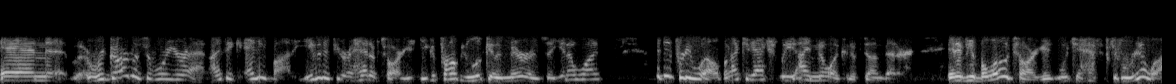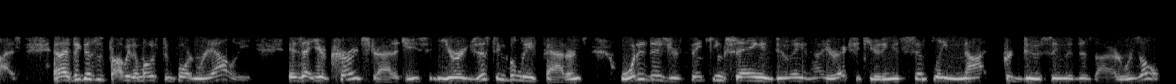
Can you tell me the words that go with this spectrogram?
And regardless of where you're at, I think anybody, even if you're ahead of target, you could probably look in the mirror and say, you know what? I did pretty well, but I could actually, I know I could have done better. And if you're below target, what you have to realize, and I think this is probably the most important reality, is that your current strategies, your existing belief patterns, what it is you're thinking, saying, and doing, and how you're executing is simply not producing the desired result.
